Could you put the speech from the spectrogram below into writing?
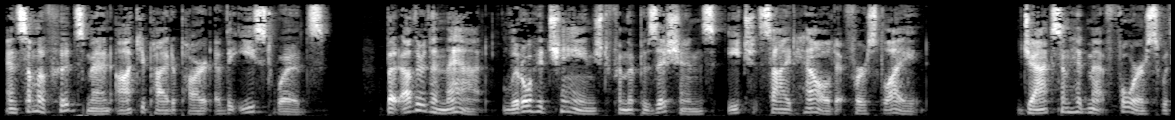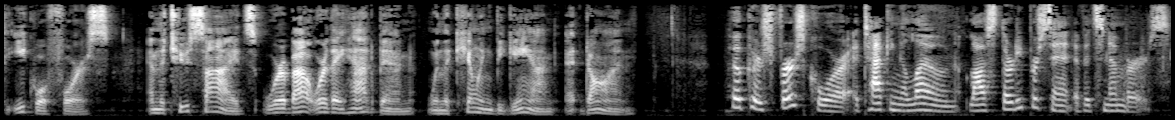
and some of Hood's men occupied a part of the East Woods. But other than that, little had changed from the positions each side held at first light. Jackson had met force with equal force, and the two sides were about where they had been when the killing began at dawn. Hooker's First Corps, attacking alone, lost 30% of its numbers.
